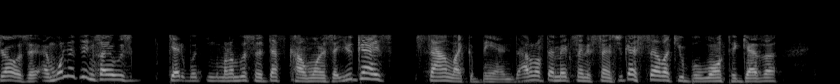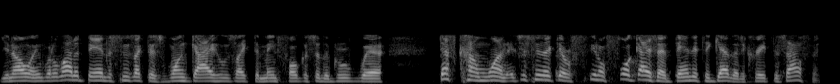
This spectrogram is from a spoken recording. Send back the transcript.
shows it. And one of the things I always get with when I'm listening to DEF CON One is that you guys sound like a band. I don't know if that makes any sense. You guys sound like you belong together. You know, and with a lot of bands, it seems like there's one guy who's like the main focus of the group. Where DEF CON One, it just seems like there were you know four guys that banded together to create this outfit.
